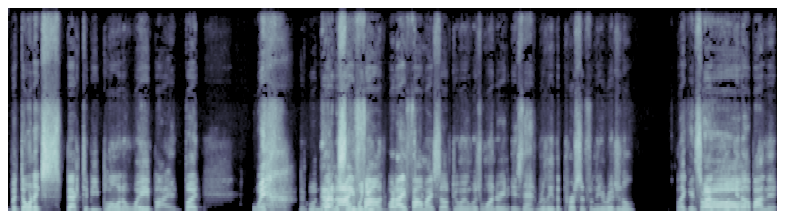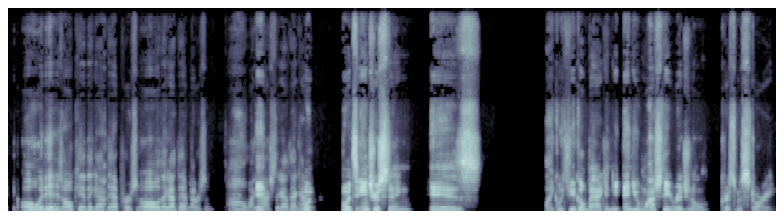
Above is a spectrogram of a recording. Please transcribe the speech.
But don't expect to be blown away by it. But Well, what honestly, I when found, what I found myself doing was wondering, is that really the person from the original? Like, and so I would look it Oh. up on the. Oh, it is. Okay, they got Yeah. that person. Oh, they got that Yep. person. Oh my It- gosh, they got that guy. what, what's interesting is, like, if you go back and you and you watch the original Christmas story,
